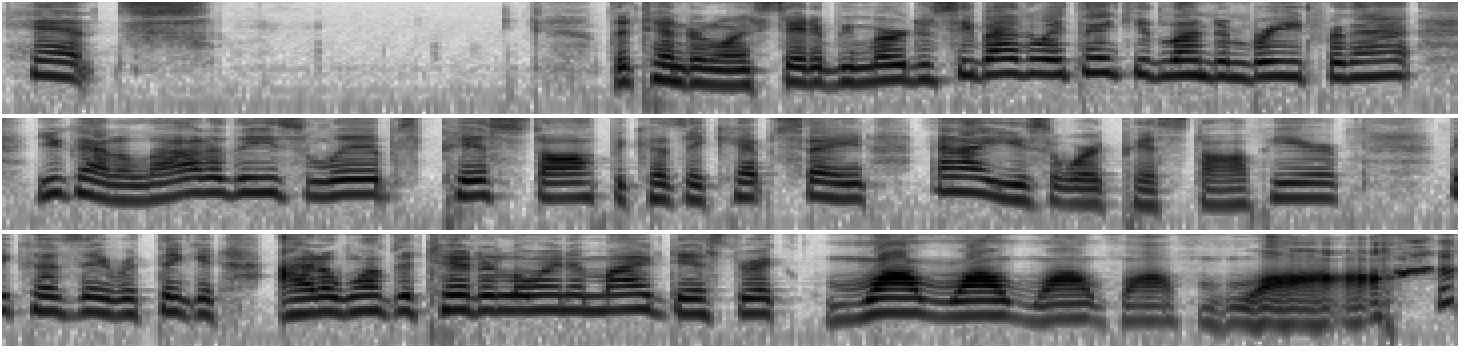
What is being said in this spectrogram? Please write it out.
Hence, the Tenderloin state of emergency. By the way, thank you, London Breed, for that. You got a lot of these libs pissed off because they kept saying, and I use the word pissed off here, because they were thinking, I don't want the Tenderloin in my district. Wah, wah, wah, wah, wah.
